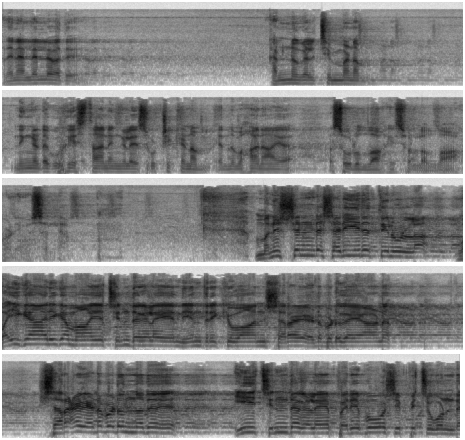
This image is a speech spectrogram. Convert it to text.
അതിനല്ലല്ലോ അത്. കണ്ണുകൾ ചിമ്മണം നിങ്ങളുടെ ഗുഹ്യസ്ഥാനങ്ങളെ സൂക്ഷിക്കണം എന്ന് മഹാനായ റസൂലുള്ളാഹി സ്വല്ലല്ലാഹു അലൈഹി വസല്ലം. മനുഷ്യന്റെ ശരീരത്തിലുള്ള വൈകാരികമായ ചിന്തകളെ നിയന്ത്രിക്കുവാൻ ഷറ ഇടപെടുകയാണ്. ഷറ ഇടപെടുന്നത് ഈ ചിന്തകളെ പരിപോഷിപ്പിച്ചുകൊണ്ട്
